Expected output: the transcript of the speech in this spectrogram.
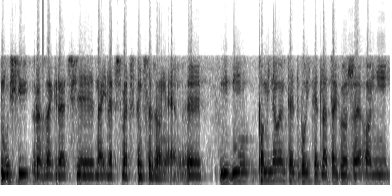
musi rozegrać e, najlepszy mecz w tym sezonie. E, pominąłem tę dwójkę dlatego, że oni,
